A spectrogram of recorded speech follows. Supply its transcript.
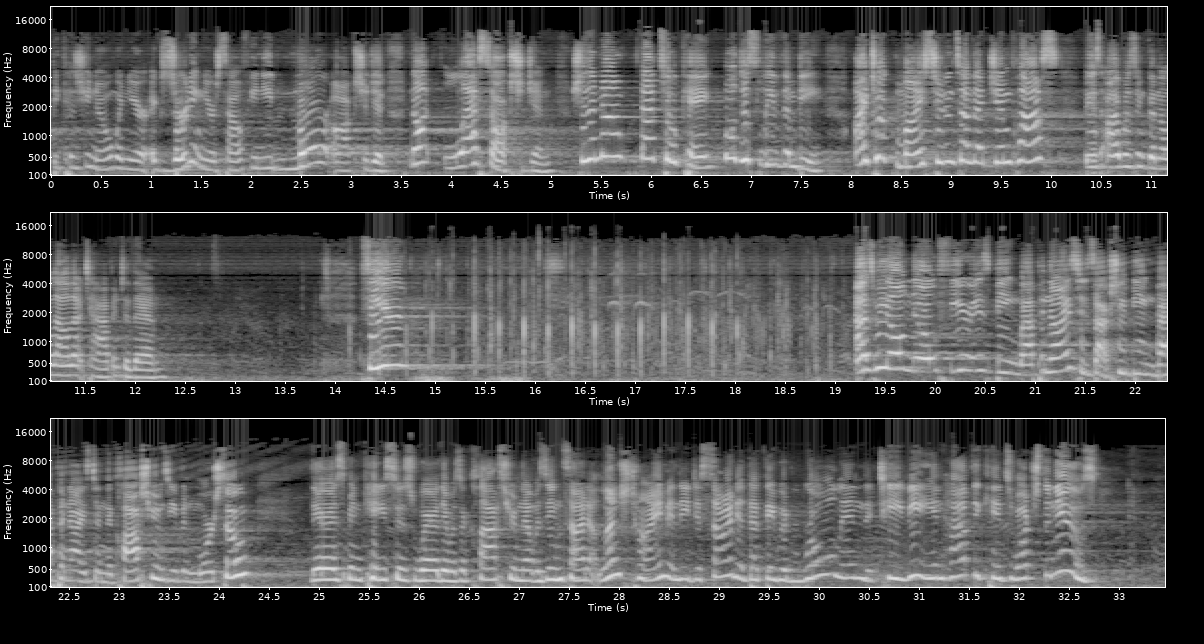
because, you know, when you're exerting yourself, you need more oxygen, not less oxygen. She said, no, that's okay. We'll just leave them be. I took my students out of that gym class because I wasn't going to allow that to happen to them. Fear. As we all know, fear is being weaponized. It's actually being weaponized in the classrooms even more so. There has been cases where there was a classroom that was inside at lunchtime and they decided that they would roll in the TV and have the kids watch the news.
